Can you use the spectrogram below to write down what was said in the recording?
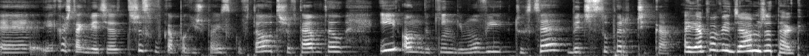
Yy, jakoś tak wiecie, trzy słówka po hiszpańsku w tą, trzy w tamtą i on do Kingi mówi, czy chce być super chica. A ja powiedziałam, że tak.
